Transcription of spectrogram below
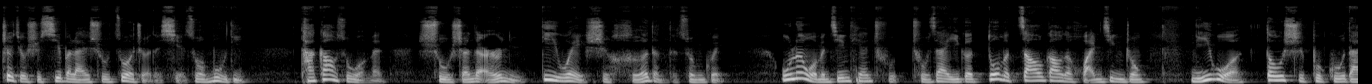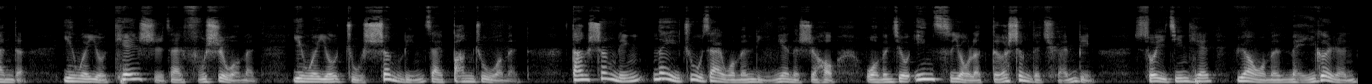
这就是希伯来书作者的写作目的。他告诉我们，属神的儿女地位是何等的尊贵。无论我们今天处处在一个多么糟糕的环境中，你我都是不孤单的，因为有天使在服侍我们。因为有主圣灵在帮助我们，当圣灵内住在我们里面的时候，我们就因此有了得胜的权柄。所以今天，愿我们每一个人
